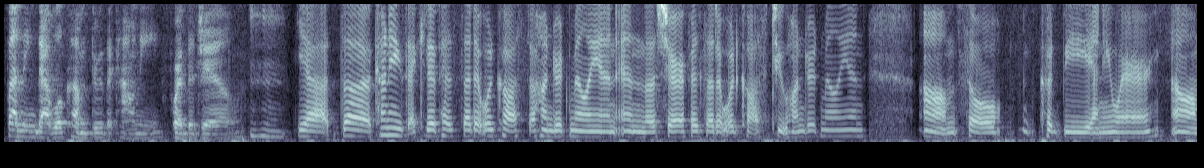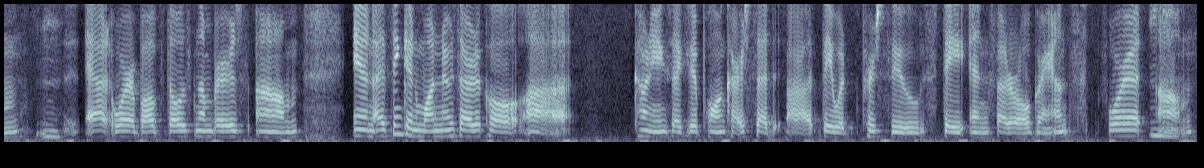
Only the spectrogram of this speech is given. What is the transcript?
funding that will come through the county for the jail. Mm-hmm. Yeah, the county executive has said it would cost 100 million, and the sheriff has said it would cost 200 million. Um, so could be anywhere um, mm. at or above those numbers. Um, and I think in one news article, uh, County Executive Poloncarz said uh, they would pursue state and federal grants for it. Mm-hmm. Um,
